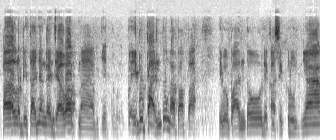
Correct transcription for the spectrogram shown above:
Kalau ditanya nggak jawab, nah begitu. Ibu bantu nggak apa-apa. Ibu bantu dikasih clue-nya.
